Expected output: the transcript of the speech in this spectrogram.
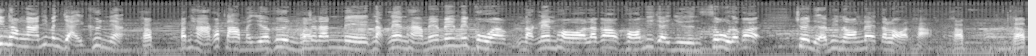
ยิ่งทำงานที่มันใหญ่ขึ้นเนี่ย ครับ ปัญหาก็ตามมาเยอะขึ้น เพราะฉะนั้นเมย์หนักแน่นค่ะไม่ไม่ไม่กลัวหนักแน่นพอ แล้วก็พร้อมที่จะยืนสู้แล้วก็ช่วยเหลือพี่น้องได้ตลอดค่ะ ครับครับ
